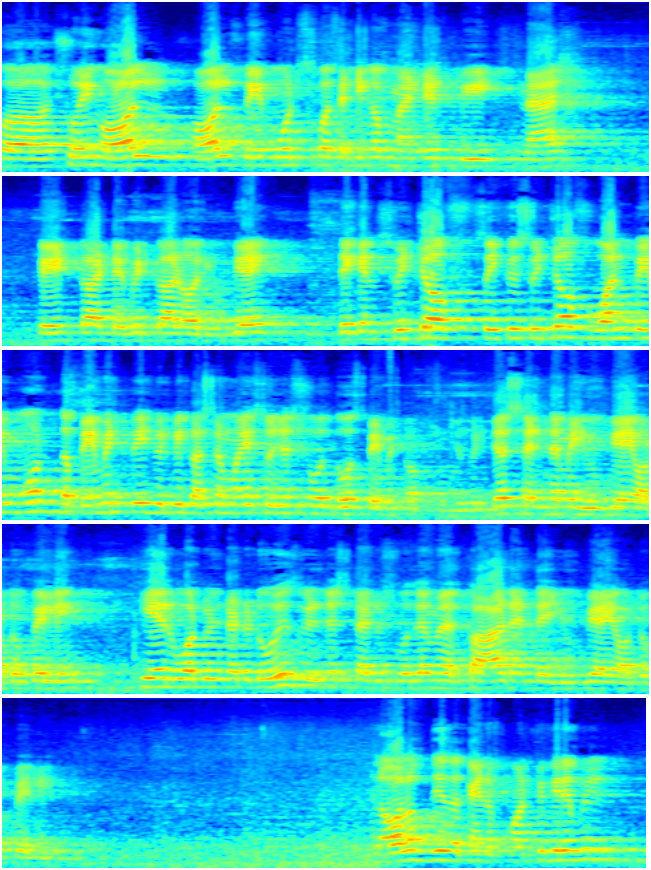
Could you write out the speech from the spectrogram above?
uh, showing all, all pay modes for setting up mandate, be it NACH, credit card, debit card or UPI. They can switch off, so if you switch off one pay mode, the payment page will be customized to just show those payment options. You can just send them a UPI autopay link. Here what we'll try to do is we'll just try to show them a card and a UPI autopay link. And all of these are kind of configurable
